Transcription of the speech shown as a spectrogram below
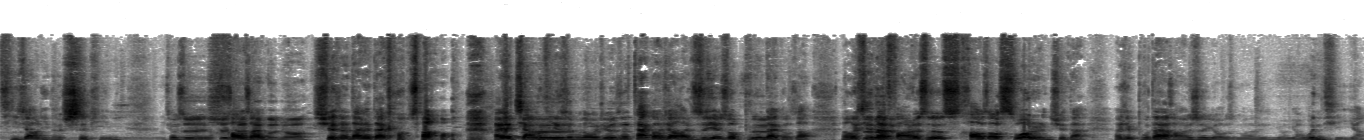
提交你的视频，就是号召宣传大家戴口罩，还有奖品什么的，我觉得这太搞笑了。之前说不用戴口罩，然后现在反而是号召所有人去戴，而且不戴好像是有什么有有问题一样。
